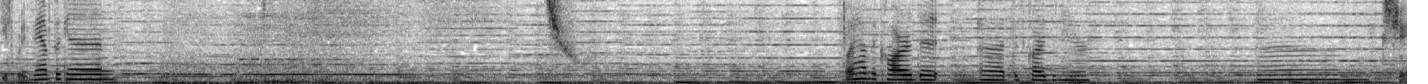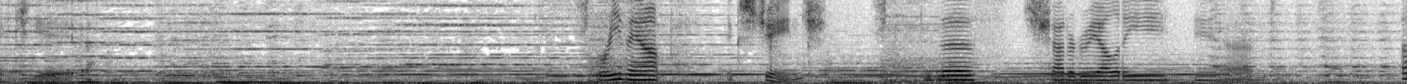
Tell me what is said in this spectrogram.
Keep revamp again. Do I have the card that uh, discards in here? Exchange, yeah. Let's revamp, exchange. Do this, shattered reality, and uh,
